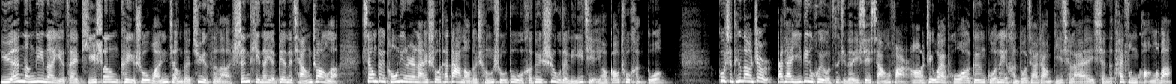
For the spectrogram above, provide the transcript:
语言能力呢也在提升，可以说完整的句子了。身体呢也变得强壮了。相对同龄人来说，他大脑的成熟度和对事物的理解要高出很多。故事听到这儿，大家一定会有自己的一些想法啊！这外婆跟国内很多家长比起来，显得太疯狂了吧？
